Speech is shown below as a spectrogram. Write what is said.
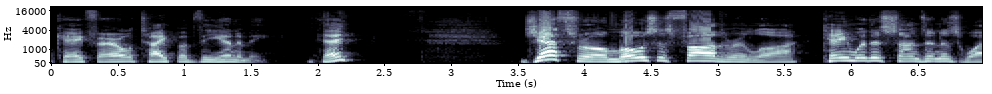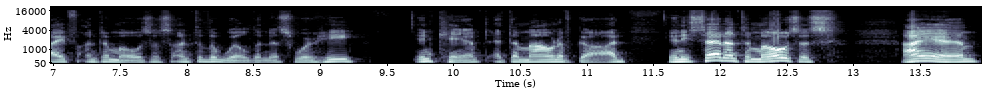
Okay, Pharaoh, type of the enemy. Okay? Jethro, Moses' father in law, came with his sons and his wife unto Moses unto the wilderness, where he encamped at the Mount of God. And he said unto Moses, I am,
